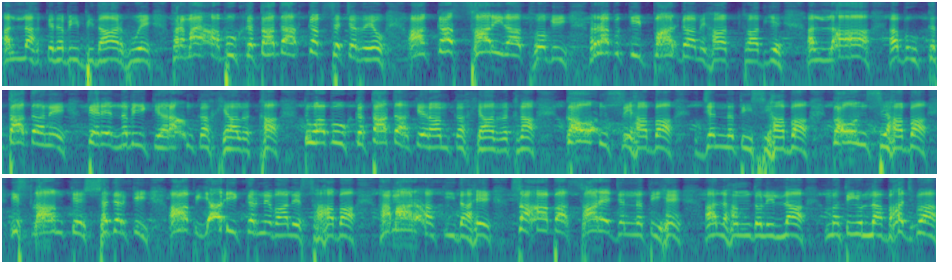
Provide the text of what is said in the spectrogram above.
اللہ کے نبی بیدار ہوئے۔ ہوئے۔ فرمایا، ابو قطادہ کب سے چل رہے ہو؟ آقا، ساری رات ہو گئی رب کی بارگاہ میں ہاتھ اٹھا دیے۔ اللہ، ابو قطادہ نے تیرے نبی کے آرام کا خیال رکھا۔ تو ابو قطادہ کے آرام کا خیال رکھنا۔ کون صحابہ؟ جنتی صحابہ۔ کون صحابہ؟ اسلام کے شجر کی آپ یاری کرنے والے صحابہ۔ ہمارا عقیدہ ہے، صحابہ سارے جنتی ہیں۔ الحمدللہ متی اللہ بھاجبہ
